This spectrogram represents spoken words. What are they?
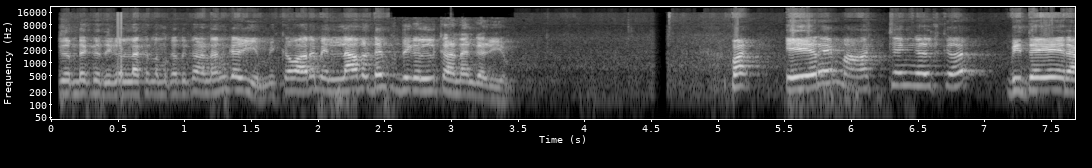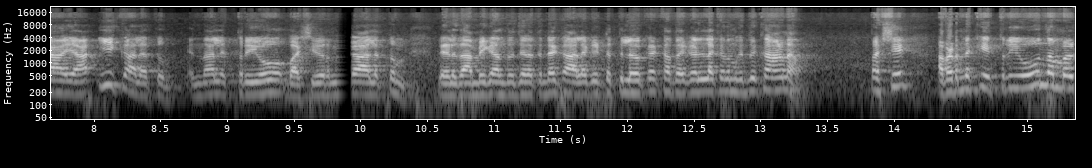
ഷേക്സ്പിയറിന്റെ കൃതികളിലൊക്കെ നമുക്കത് കാണാൻ കഴിയും. മിക്കവാറും എല്ലാവരുടെയും കൃതികളിൽ കാണാൻ കഴിയും. അപ്പൊ ഏറെ മാറ്റങ്ങൾക്ക് വിധേയരായ ഈ കാലത്തും എന്നാൽ എത്രയോ ബഷീറിന്റെ കാലത്തും ലളിതാംബിക അന്തർജനത്തിന്റെ കാലഘട്ടത്തിലൊക്കെ കഥകളിലൊക്കെ നമുക്കിത് കാണാം. പക്ഷെ അവിടെ നിന്നൊക്കെ എത്രയോ നമ്മൾ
